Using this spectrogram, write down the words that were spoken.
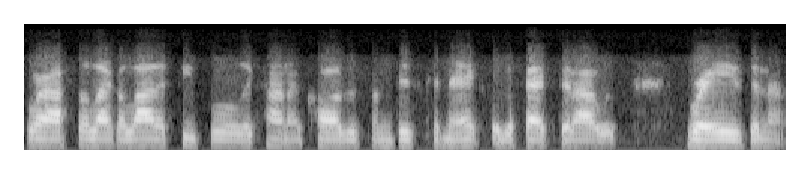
where I feel like a lot of people it kind of causes some disconnect. So the fact that I was raised in a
